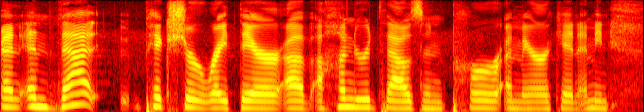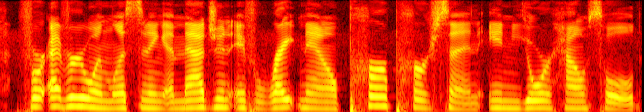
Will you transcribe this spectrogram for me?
And and that picture right there of a hundred thousand per American. I mean, for everyone listening, imagine if right now per person in your household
